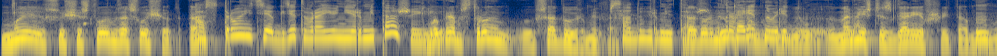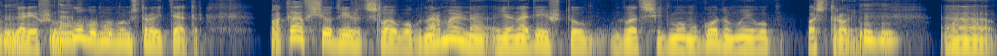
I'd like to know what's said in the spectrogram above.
Мы существуем за свой счет. А, а строите где-то в районе Эрмитажа? Или... Мы прям строим в саду Эрмитаж. В саду Эрмитаж. Саду Эрмитаж на каретном там, ряду. На да. месте сгоревшей, там, угу, горевшего да. клуба мы будем строить театр. Пока все движется, слава богу, нормально. Я надеюсь, что к 2027 году мы его построим. Угу.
